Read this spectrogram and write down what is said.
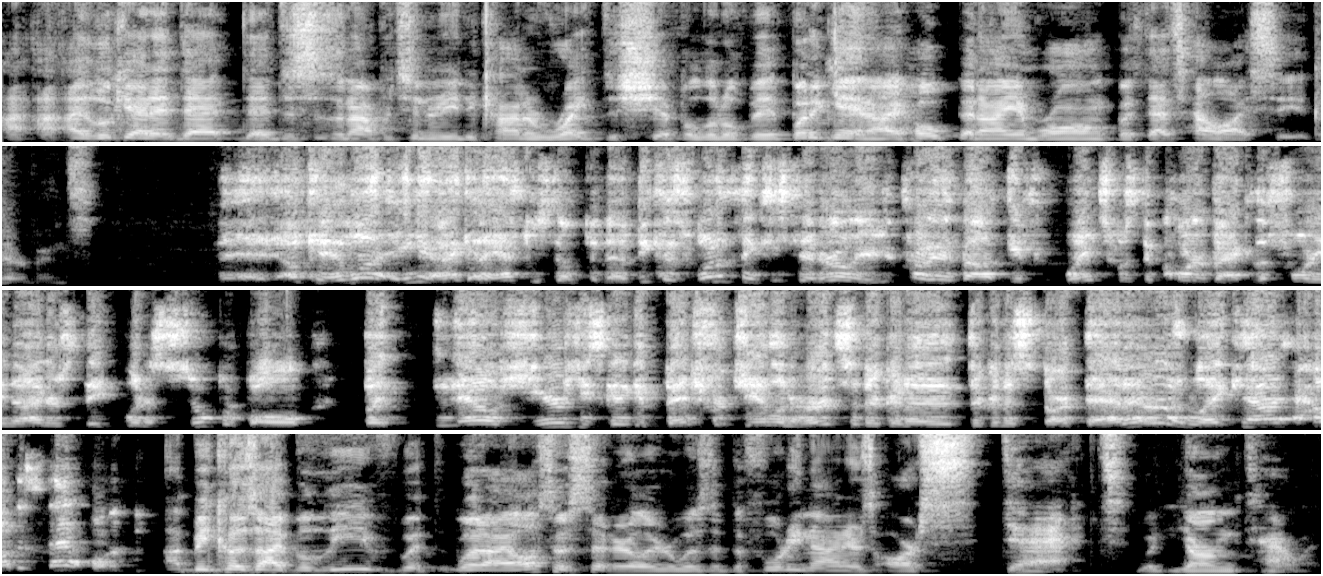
I, I, look at it that that this is an opportunity to kind of right the ship a little bit. But again, I hope that I am wrong, but that's how I see it there, Vince. Okay, well, yeah, I got to ask you something now because one of the things you said earlier, you're talking about if Wentz was the quarterback of the 49ers, they'd win a Super Bowl. But now here he's going to get benched for Jalen Hurts, and they're going to they're going to start that out. Like, how, how does that work? Uh, because I believe with what I also said earlier was that the 49ers are stacked with young talent.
